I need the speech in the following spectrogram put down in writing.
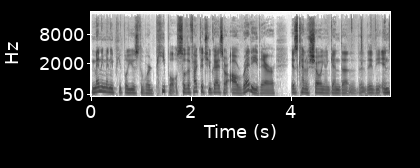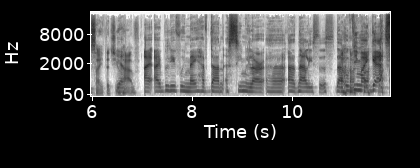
many, many people use the word people. So the fact that you guys are already there is kind of showing again the the, the insight that you Yeah. have. I, I believe we may have done a similar uh, analysis. That would be my guess.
